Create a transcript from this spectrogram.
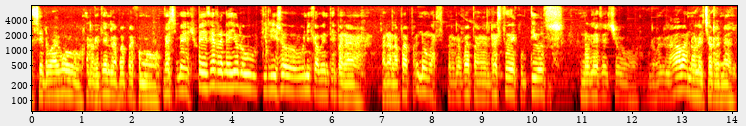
se lo hago a lo que tiene la papa como mes y medio. Ese remedio lo utilizo únicamente para, para la papa, no más, para la papa. El resto de cultivos no les he hecho, la haba no le he hecho remedio.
